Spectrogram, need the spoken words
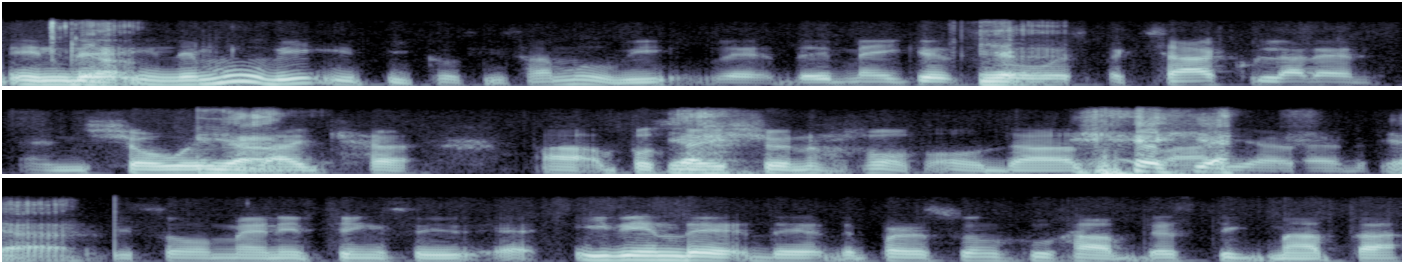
In the yeah. in the movie, it, because it's a movie, they, they make it so spectacular and, and show it like a, a possession of, of, that fire. and yeah. so many things. Even the, the, the person who have the stigmata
